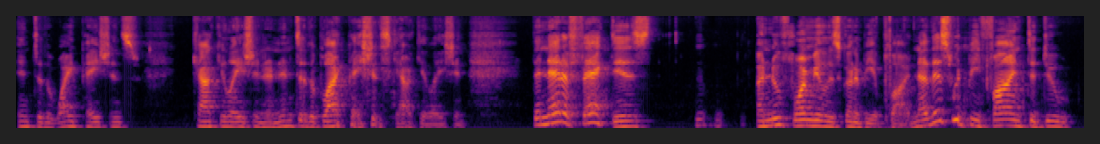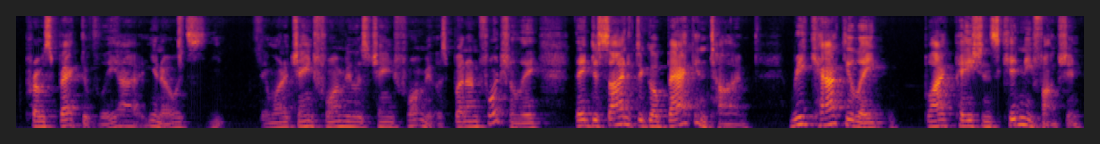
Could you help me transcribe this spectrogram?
into the white patient's calculation and into the black patient's calculation. The net effect is a new formula is going to be applied. Now, this would be fine to do prospectively. Uh, you know, it's they want to change formulas, change formulas. But unfortunately, they decided to go back in time, recalculate black patients' kidney function,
